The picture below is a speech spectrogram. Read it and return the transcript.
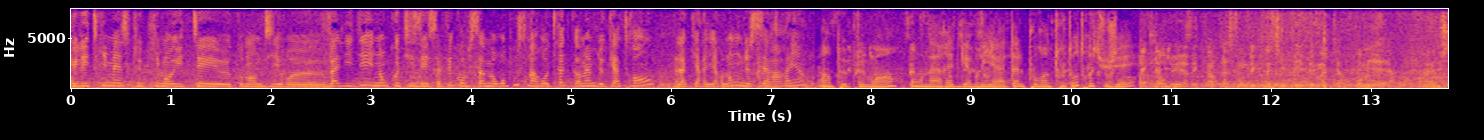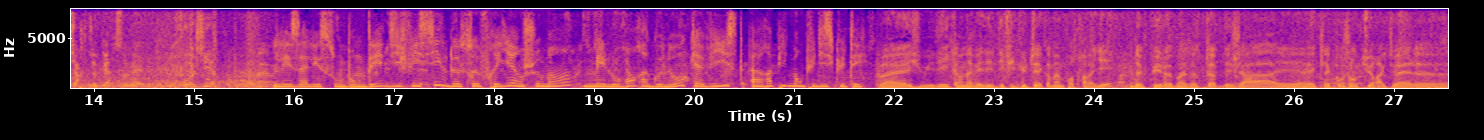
que les trimestres qui m'ont été, euh, comment dire, euh, validés et non cotisés. Ça fait que ça me repousse ma retraite quand même de 4 ans. La carrière longue ne sert à rien. Un peu plus loin, on arrête Gabriel Attal pour un tout autre sujet. Aujourd'hui, avec l'inflation d'électricité, des matières premières, des charges de personnel, il faut agir. Les allées sont bondées, difficile de se frayer un chemin, mais Laurent Ragonneau, a rapidement pu discuter. Ouais, je lui dis qu'on avait des difficultés quand même pour travailler, depuis le mois d'octobre déjà, et avec la conjoncture actuelle, euh,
